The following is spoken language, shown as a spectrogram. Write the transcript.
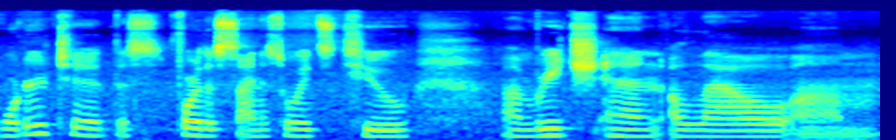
order to this for the sinusoids to um, reach and allow um,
